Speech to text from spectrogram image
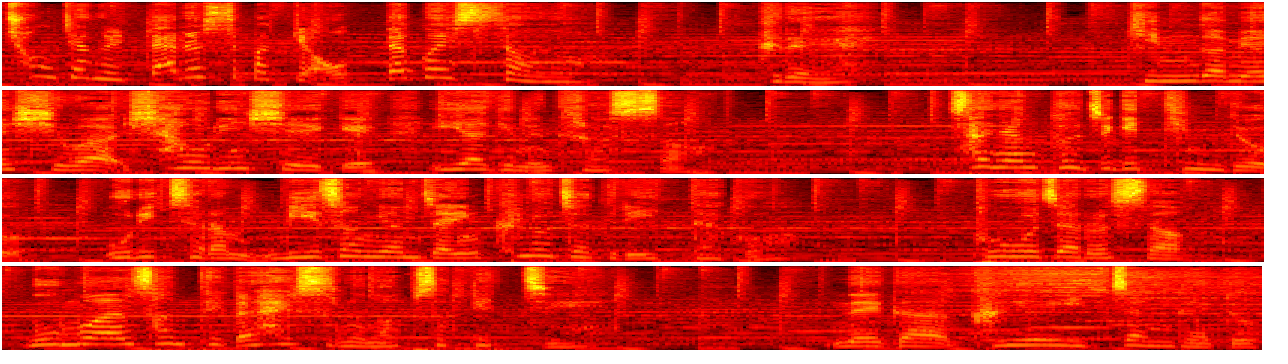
총장을 따를 수밖에 없다고 했어요. 그래. 김가면 씨와 샤오린 씨에게 이야기는 들었어. 사냥 터지기 팀도 우리처럼 미성년자인 클로저들이 있다고. 보호자로서 무모한 선택을 할 수는 없었겠지. 내가 그의 입장이라도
